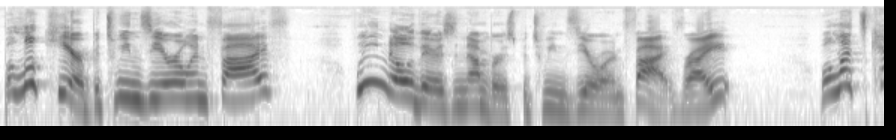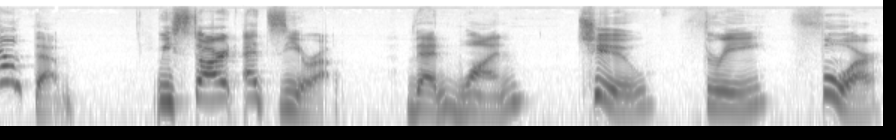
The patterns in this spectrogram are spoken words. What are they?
But look here, between 0 and 5, we know there's numbers between 0 and 5, right? Well, let's count them. We start at 0, then 1, 2, 3, 4,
